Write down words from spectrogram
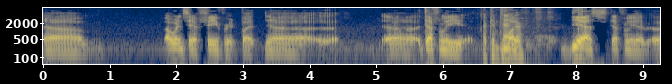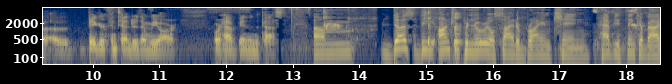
Um, I wouldn't say a favorite, but uh, uh, definitely a contender. Much, yes, definitely a, a, a, bigger contender than we are or have been in the past. Um, does the entrepreneurial side of Brian Ching have you think about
